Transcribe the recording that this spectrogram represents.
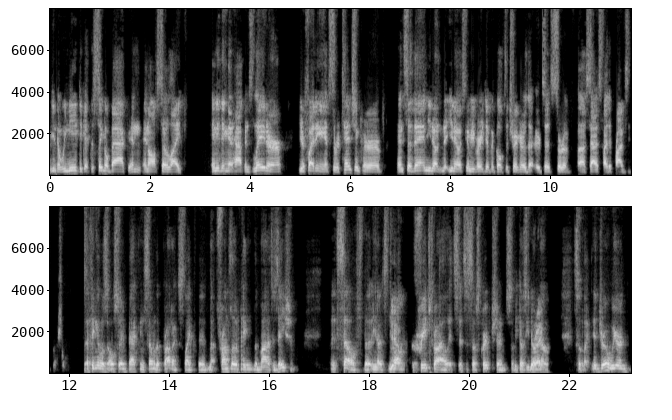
you know we need to get the signal back, and and also like anything that happens later, you're fighting against the retention curve, and so then you don't you know it's going to be very difficult to trigger the or to sort of uh, satisfy the privacy threshold. I think it was also impacting some of the products, like the front loading the monetization itself. The you know it's yeah. a free trial; it's it's a subscription. So because you don't right. know so like it drove weird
